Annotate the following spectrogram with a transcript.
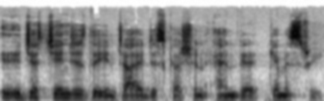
it just changes the entire discussion and the chemistry.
